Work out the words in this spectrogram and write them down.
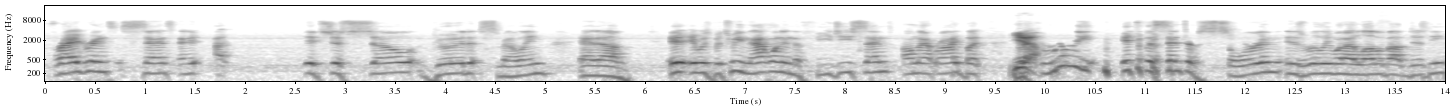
fragrance sense, and it I, it's just so good smelling. And um, it, it, was between that one and the Fiji scent on that ride, but yeah, really, it's the scent of Soarin' is really what I love about Disney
